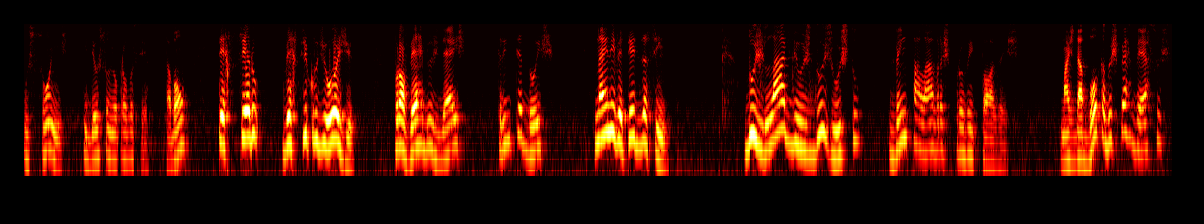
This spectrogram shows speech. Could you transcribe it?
os sonhos que Deus sonhou para você, tá bom? Terceiro versículo de hoje, Provérbios 10, 32. Na NVT diz assim: Dos lábios do justo vêm palavras proveitosas, mas da boca dos perversos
